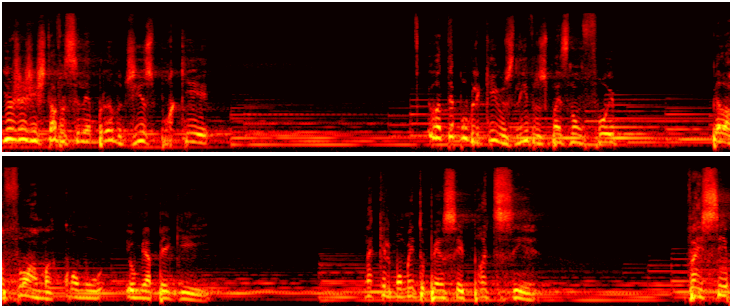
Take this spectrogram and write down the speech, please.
E hoje a gente estava se lembrando disso, porque eu até publiquei os livros, mas não foi pela forma como eu me apeguei. Naquele momento eu pensei, pode ser, vai ser,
